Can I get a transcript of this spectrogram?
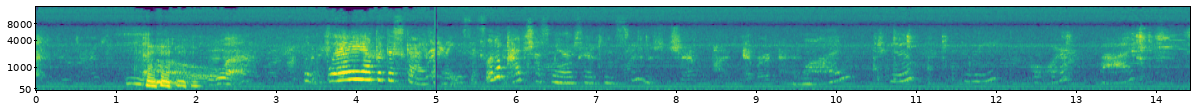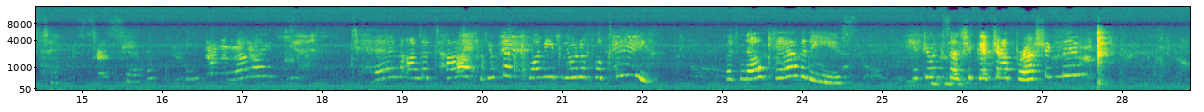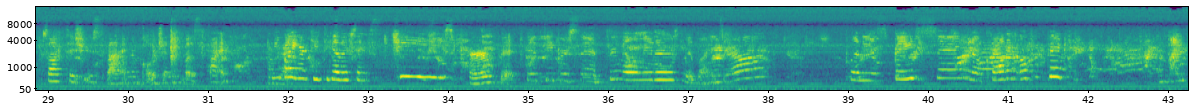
No. Look way up at the sky. I'm gonna use this little princess mirror so I can see. One, two, three, four, five, six, seven, eight, nine, ten on the top. You have 20 beautiful teeth with no cavities. You're doing such a good job brushing them. Soft tissue's fine. Nicole gingiva's fine. Can you bite your teeth together? Say cheese. Perfect. 50%. 3 millimeters. Midlines are on. Plenty of spacing. No crowding. Open big. And bite.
